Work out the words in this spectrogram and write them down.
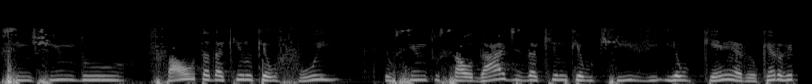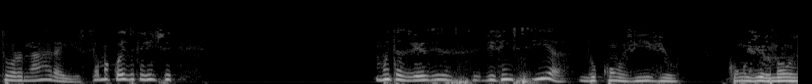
sentindo falta daquilo que eu fui, eu sinto saudades daquilo que eu tive e eu quero, eu quero retornar a isso. É uma coisa que a gente muitas vezes vivencia no convívio com os irmãos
